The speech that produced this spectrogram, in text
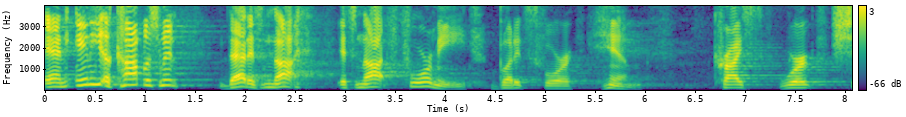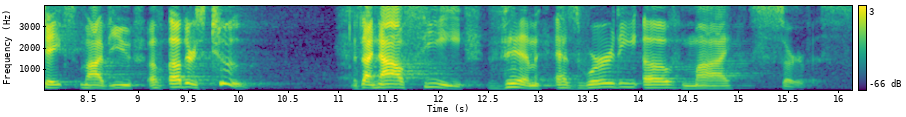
and any accomplishment that is not, it's not for me, but it's for Him. Christ's work shapes my view of others too as I now see them as worthy of my service.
